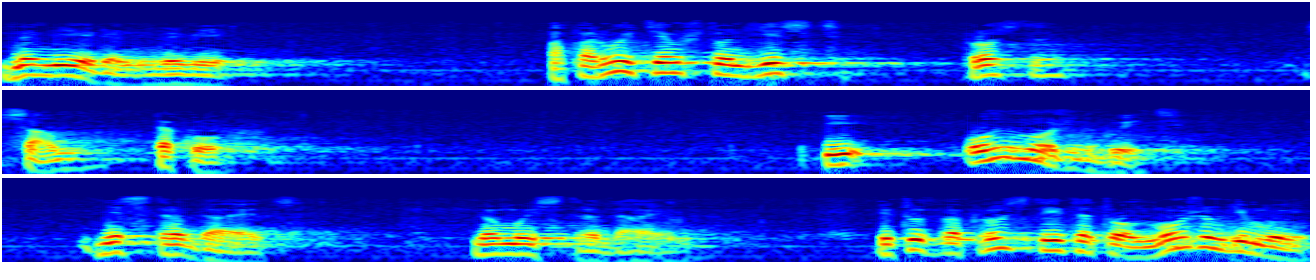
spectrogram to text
намеренными, а порой тем, что он есть просто сам таков. И он, может быть, не страдает, но мы страдаем. И тут вопрос стоит о том, можем ли мы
